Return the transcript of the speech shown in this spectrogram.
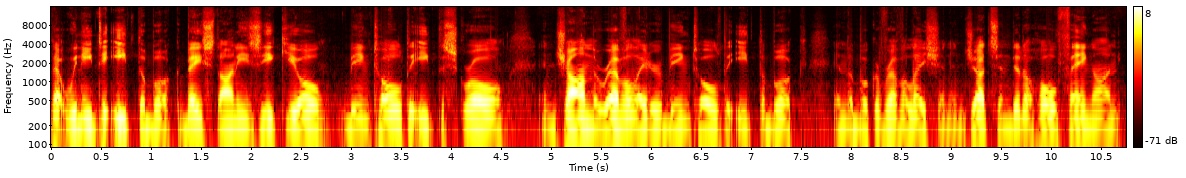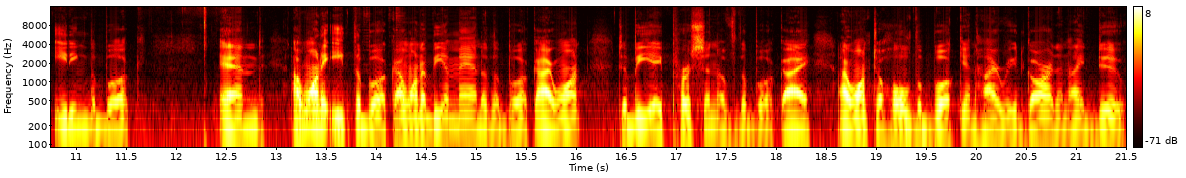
that we need to eat the book based on Ezekiel being told to eat the scroll and John the Revelator being told to eat the book in the book of Revelation. And Judson did a whole thing on eating the book. And I want to eat the book. I want to be a man of the book. I want to be a person of the book. I, I want to hold the book in high regard, and I do.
